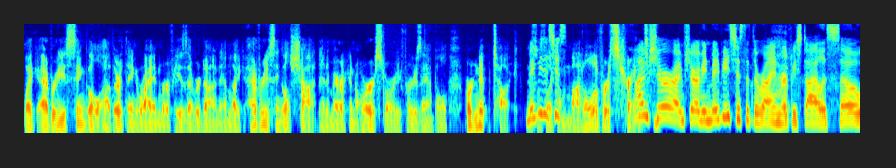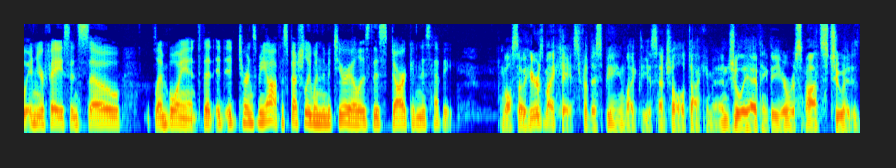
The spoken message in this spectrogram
like every single other thing Ryan Murphy has ever done, and like every single shot in American Horror Story, for example, or Nip Tuck. Maybe it's like just a model of restraint. I'm sure. I'm sure. I mean, maybe it's just that the Ryan Murphy style is so in your face and so flamboyant that it, it turns me off, especially when the material is this dark and this heavy. Well, so here's my case for this being like the essential document. And Julie, I think that your response to it,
